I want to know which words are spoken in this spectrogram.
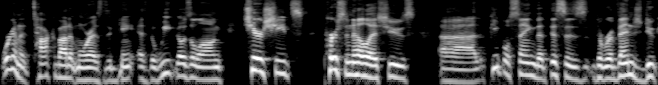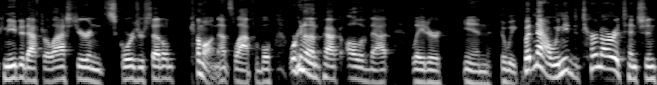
We're going to talk about it more as the game as the week goes along. Cheer sheets, personnel issues, uh, people saying that this is the revenge Duke needed after last year and scores are settled. Come on, that's laughable. We're going to unpack all of that later in the week. But now we need to turn our attention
